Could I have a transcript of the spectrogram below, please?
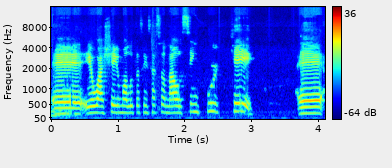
É, eu achei uma luta sensacional, assim, porque é,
